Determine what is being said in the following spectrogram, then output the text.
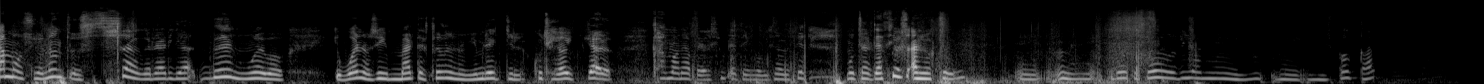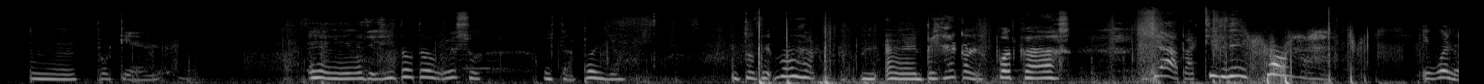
Estamos en un Sagraria de nuevo. Y bueno, sí, martes 3 de noviembre, quien lo escuche hoy, claro, cámara, pero siempre tengo visualización. Muchas gracias a los que eh, que todos los días mis, mis, podcasts, mm, porque eh, necesito todo eso, vuestro apoyo. Entonces, vamos a, a empezar con los podcasts ya a partir de. Y bueno,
